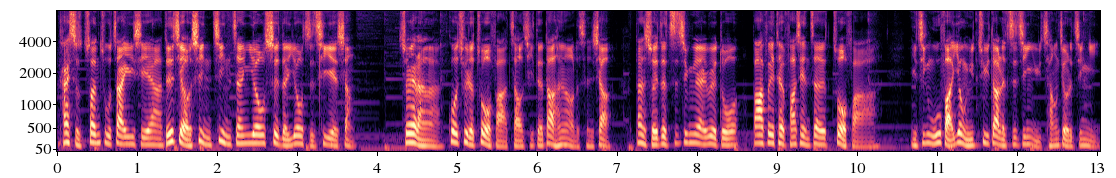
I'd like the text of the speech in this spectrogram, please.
开始专注在一些啊持久性竞争优势的优质企业上。虽然啊过去的做法早期得到很好的成效，但随着资金越来越多，巴菲特发现这做法啊已经无法用于巨大的资金与长久的经营。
